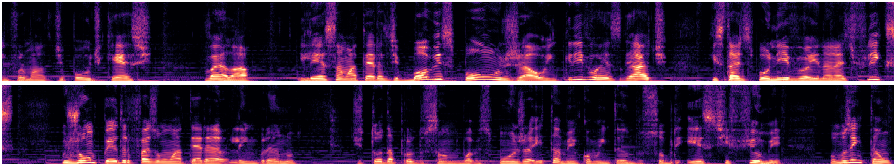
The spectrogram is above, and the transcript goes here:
em formato de podcast, vai lá e lê essa matéria de Bob Esponja, o incrível resgate que está disponível aí na Netflix. O João Pedro faz uma matéria lembrando de toda a produção do Bob Esponja e também comentando sobre este filme. Vamos então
